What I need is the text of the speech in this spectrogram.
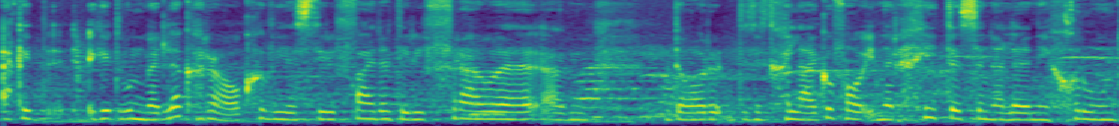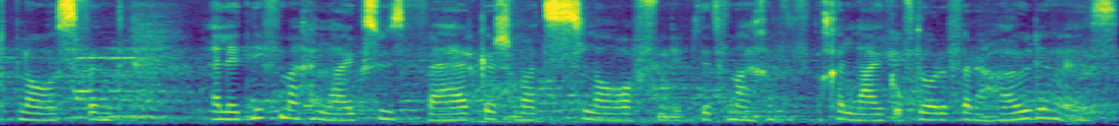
ek het ek het onmiddellik geraak gewees deur die feit dat hierdie vroue ehm um, daar dit het gelyk of haar energie tussen hulle in die grond plaasvind. Hulle het nie vir my gelyk soos werkers wat slaaf nie. Dit het vir my gelyk of daar 'n verhouding is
